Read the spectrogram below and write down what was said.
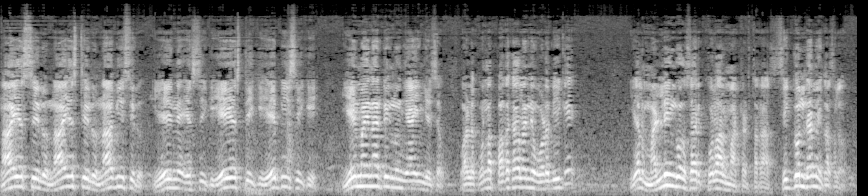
నా ఎస్సీలు నా ఎస్టీలు నా బీసీలు ఏ ఎస్సీకి ఏ ఎస్టీకి ఏ బీసీకి ఏ మైనార్టీకి నువ్వు న్యాయం చేశావు? వాళ్ళకున్న పథకాలన్నీ ఒడబీకి ఇవాళ మళ్ళీ ఇంకొకసారి కులాలు మాట్లాడతారా? సిగ్గుందా మీకు అసలు?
